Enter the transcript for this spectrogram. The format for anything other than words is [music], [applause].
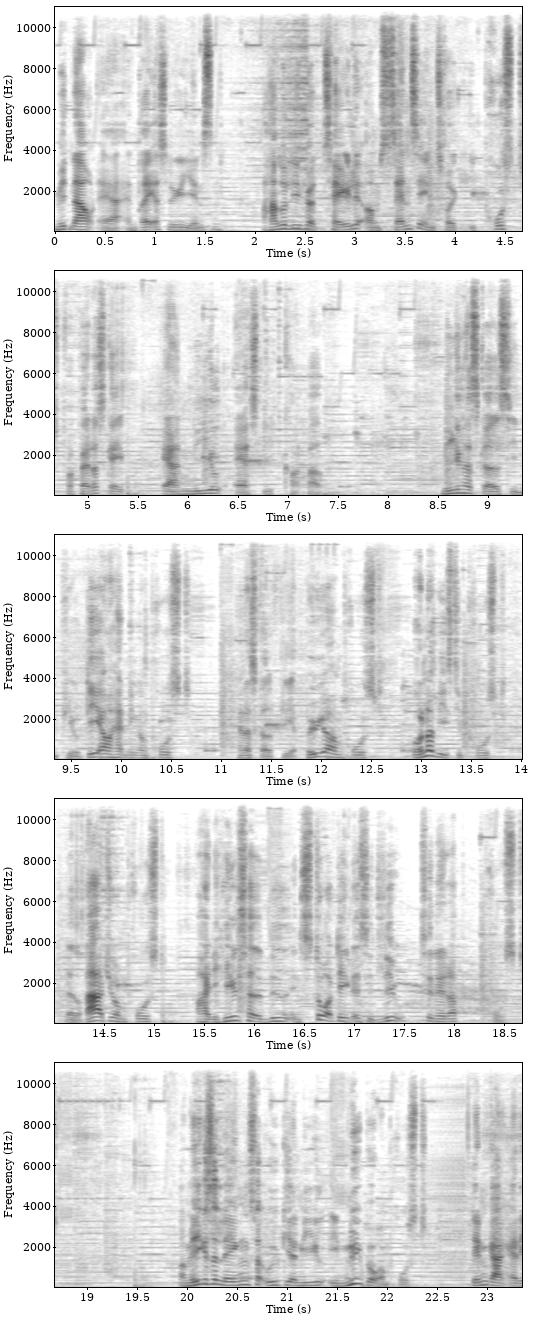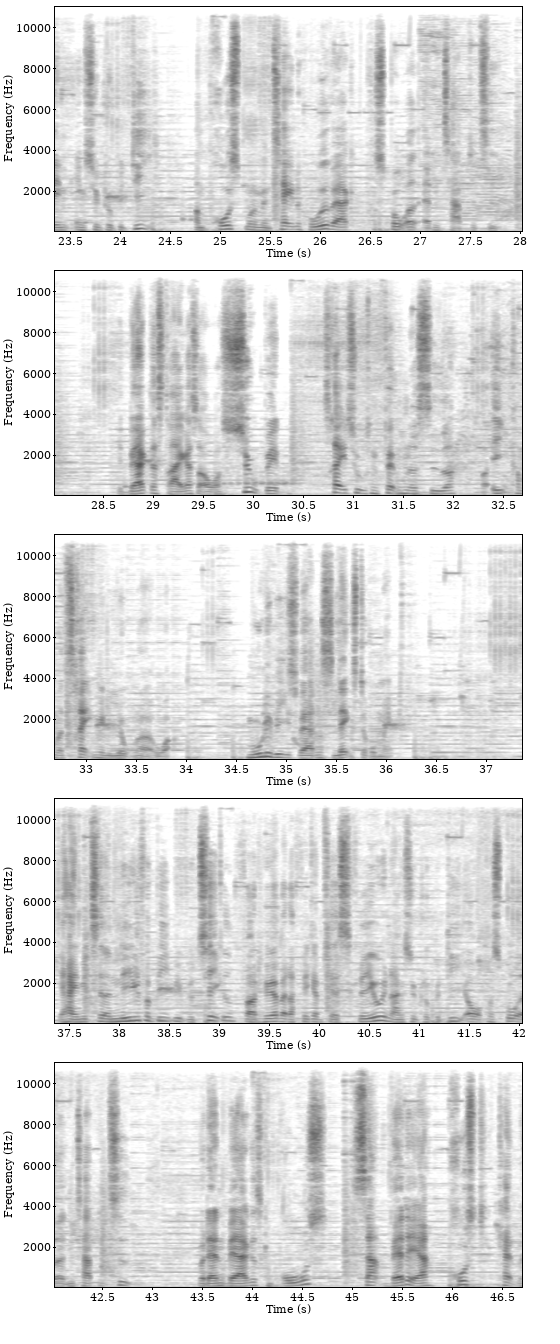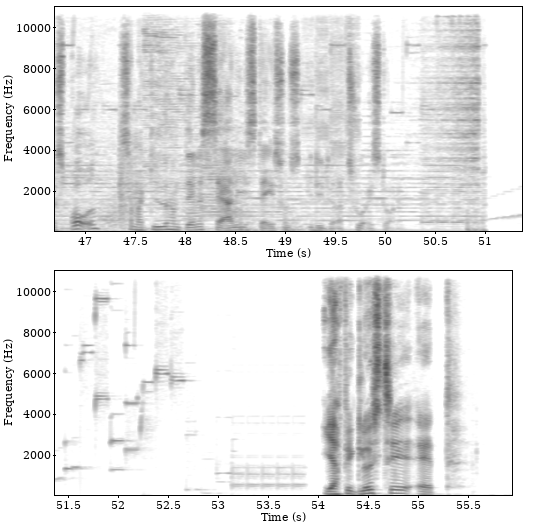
Mit navn er Andreas Lykke Jensen, og ham du lige hørt tale om sanseindtryk i Proust forfatterskab, er Neil Ashley Conrad. Neil har skrevet sin phd afhandling om Proust, han har skrevet flere bøger om Proust, undervist i Proust, lavet radio om Proust, og har i det hele taget videt en stor del af sit liv til netop Proust. Om ikke så længe, så udgiver Neil en ny bog om Proust. Denne gang er det en encyklopædi om Prousts monumentale hovedværk på sporet af den tabte tid. Et værk, der strækker sig over syv bind, 3.500 sider og 1,3 millioner af ord. Muligvis verdens længste roman. Jeg har inviteret Niel forbi biblioteket for at høre, hvad der fik ham til at skrive en encyklopædi over på sporet af den tabte tid, hvordan værket skal bruges, samt hvad det er, Proust kan med sproget, som har givet ham denne særlige status i litteraturhistorien. Jeg fik lyst til at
